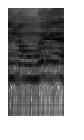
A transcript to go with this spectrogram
in the warehouse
